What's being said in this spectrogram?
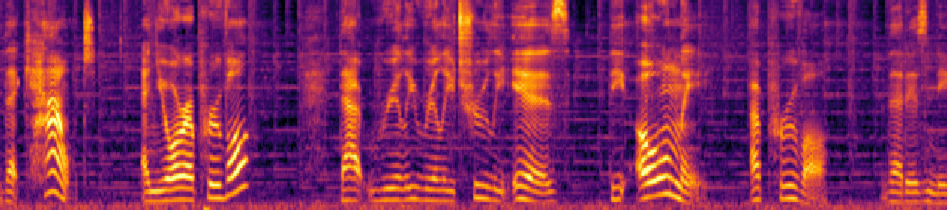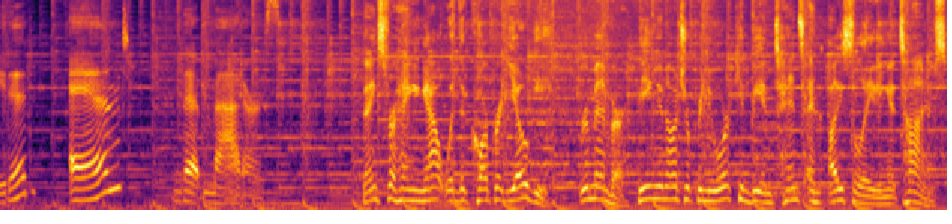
that count. And your approval, that really, really, truly is the only approval that is needed and that matters. Thanks for hanging out with the Corporate Yogi. Remember, being an entrepreneur can be intense and isolating at times.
